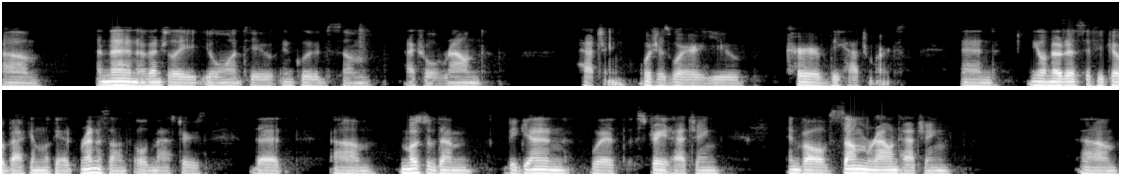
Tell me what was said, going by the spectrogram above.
Um, and then eventually you'll want to include some actual round hatching, which is where you curve the hatch marks. And you'll notice if you go back and look at Renaissance Old Masters that um, most of them begin with straight hatching, involve some round hatching um,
